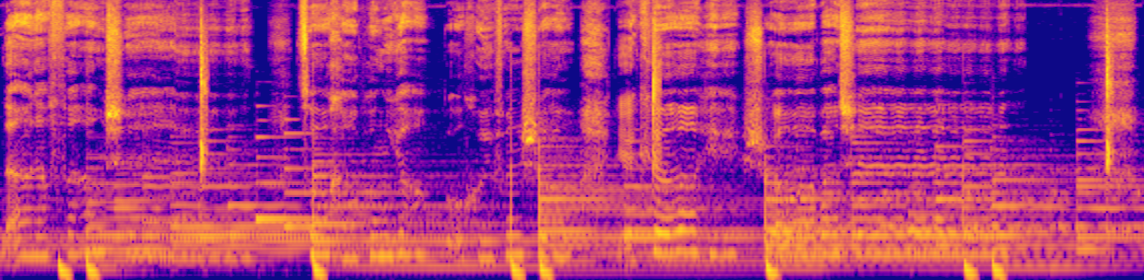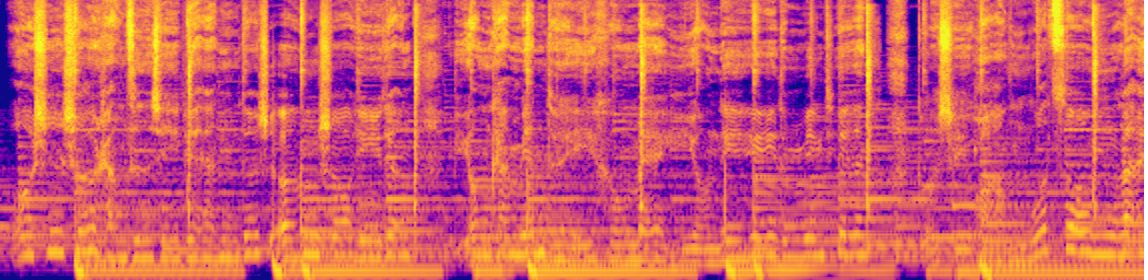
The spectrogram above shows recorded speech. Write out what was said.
那道防线。做好朋友不会分手，也可以说抱歉。试着让自己变得成熟一点，勇敢面对以后没有你的明天。多希望我从来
